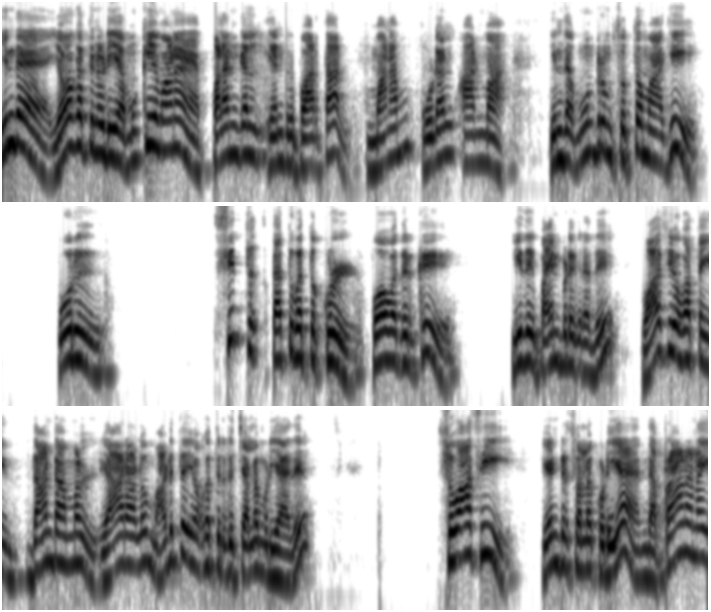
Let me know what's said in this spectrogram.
இந்த யோகத்தினுடைய முக்கியமான பலன்கள் என்று பார்த்தால் மனம் உடல் ஆன்மா இந்த மூன்றும் சுத்தமாகி ஒரு சித் தத்துவத்துக்குள் போவதற்கு இது பயன்படுகிறது. வாசி யோகத்தை தாண்டாமல் யாராலும் அடுத்த யோகத்திற்கு செல்ல முடியாது. சுவாசி என்று சொல்லக்கூடிய இந்த பிராணனை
